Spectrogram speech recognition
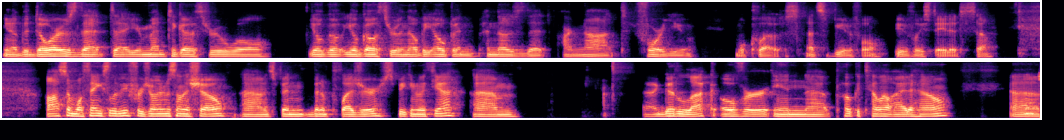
you know the doors that uh, you're meant to go through will you'll go you'll go through and they'll be open and those that are not for you will close. That's beautiful beautifully stated. So awesome. Well thanks livy for joining us on the show. Uh, it's been been a pleasure speaking with you um, uh, good luck over in uh, pocatello idaho. Uh,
